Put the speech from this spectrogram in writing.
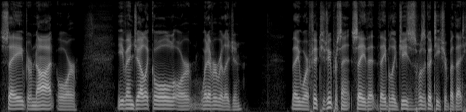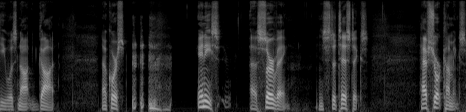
saved or not, or evangelical or whatever religion, they were 52% say that they believe Jesus was a good teacher, but that he was not God. Now, of course, any uh, survey and statistics have shortcomings.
